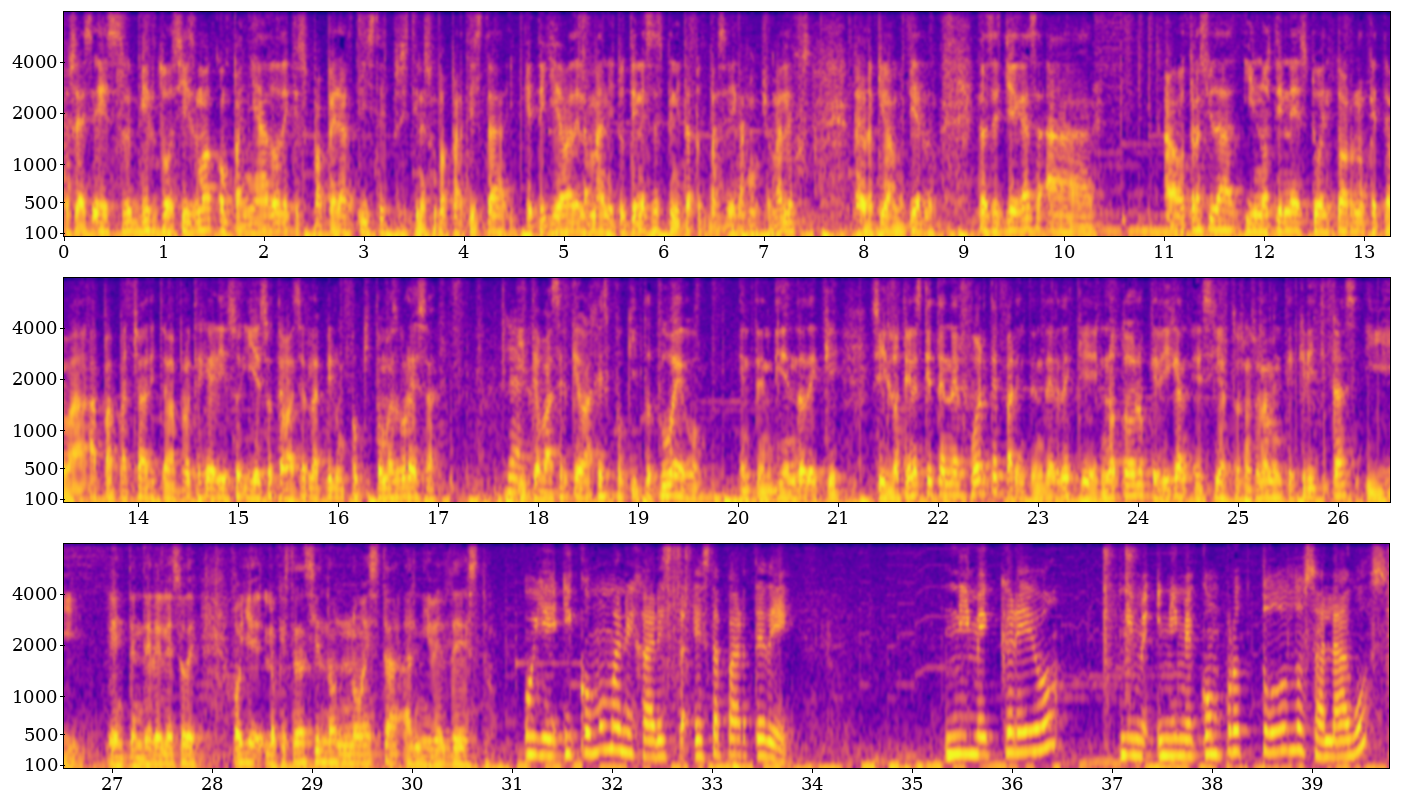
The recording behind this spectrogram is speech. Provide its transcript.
O sea, es, virtuosismo acompañado de que su papá era artista. Y pues si tienes un papá artista que te lleva de la mano y tú tienes esa espinita, pues vas a llegar mucho más lejos. Pero aquí va, me pierdo. Entonces llegas a, a otra ciudad y no tienes tu entorno que te va a apapachar y te va a proteger y eso, y eso te va a hacer la piel un poquito más gruesa. Claro. Y te va a hacer que bajes poquito tu ego, entendiendo de que si lo tienes que tener fuerte para entender de que no todo lo que digan es cierto, son solamente críticas y entender el eso de, oye, lo que estás haciendo no está al nivel de esto. Oye, ¿y cómo manejar esta, esta parte de ni me creo, ni me, ni me compro todos los halagos,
